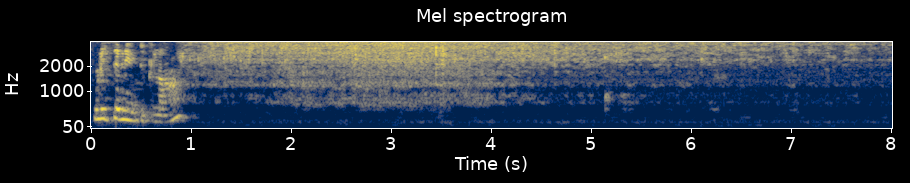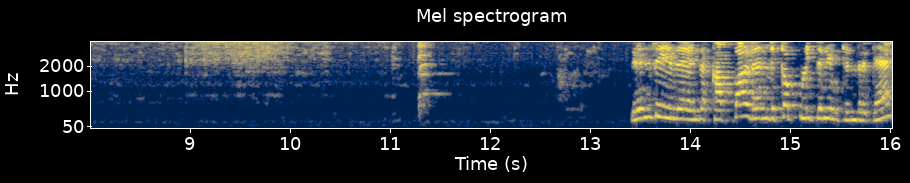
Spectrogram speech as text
புளித்தண்ணி விட்டுக்கலாம் ரெண்டு இது இந்த கப்பால் ரெண்டு கப் புளி தண்ணி விட்டுருக்கேன்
